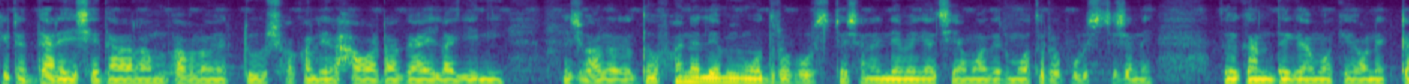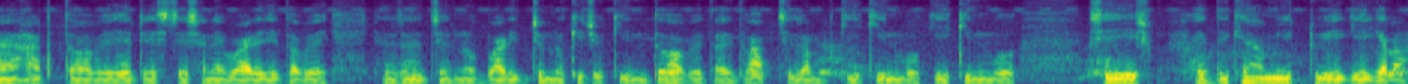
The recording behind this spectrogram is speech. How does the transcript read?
গেটের ধারে এসে দাঁড়ালাম। ভাবলাম একটু সকালের হাওয়াটা গায়ে লাগিয়ে নিই। বেশ ভালো লাগল। তো ফাইনালি আমি মথুরাপুর স্টেশনে নেমে গেছি আমাদের মথুরাপুর স্টেশনে তো এখান থেকে আমাকে অনেকটা হাঁটতে হবে, হেঁটে স্টেশনে বাইরে যেতে হবে। সেটার জন্য, বাড়ির জন্য কিছু কিনতে হবে। তাই ভাবছিলাম কি কিনবো কি কিনবো? সেই দেখে আমি একটু এগিয়ে গেলাম।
